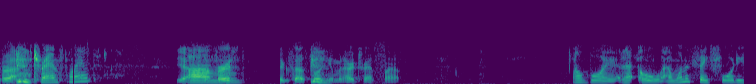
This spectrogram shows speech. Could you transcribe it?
Correct. transplant. Yeah, Um, the first successful human heart transplant. Oh boy. That, oh, I want to say 46.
